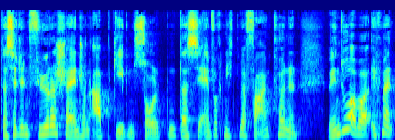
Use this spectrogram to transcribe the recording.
dass sie den Führerschein schon abgeben sollten, dass sie einfach nicht mehr fahren können. Wenn du aber, ich meine,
